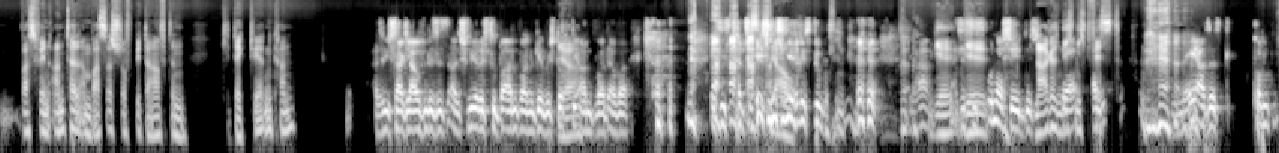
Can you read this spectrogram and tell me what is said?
was für ein Anteil am Wasserstoffbedarf dann gedeckt werden kann? Also ich sage laufen, das ist als schwierig zu beantworten, gebe ich doch ja. die Antwort, aber es ist tatsächlich ja schwierig zu ja, wir, also es wir ist unterschiedlich. Nageln dich nicht also fest. Also, nee, also es kommt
